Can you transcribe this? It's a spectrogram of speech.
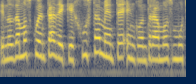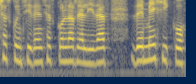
eh, nos damos cuenta de que justamente encontramos muchas coincidencias con la realidad de México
